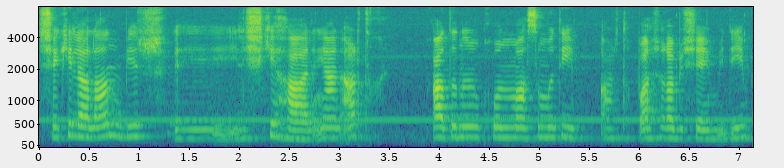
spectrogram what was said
Şekil alan bir e, ilişki hali. Yani artık adının konması mı diyeyim, artık başka bir şey mi diyeyim.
